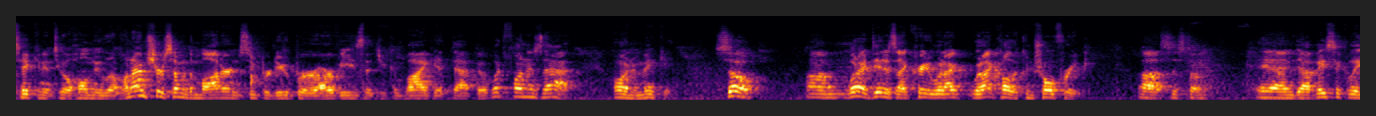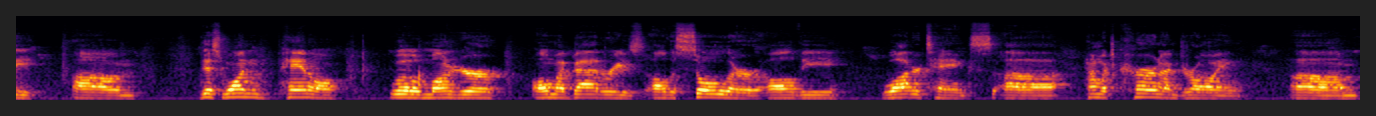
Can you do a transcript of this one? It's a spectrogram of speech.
taken it to a whole new level. And I'm sure some of the modern super duper RVs that you can buy get that, but what fun is that? I want to make it. So um, what I did is I created what I, what I call the control freak uh, system. And uh, basically um, this one panel will monitor all my batteries, all the solar, all the water tanks, uh, how much current I'm drawing, um,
